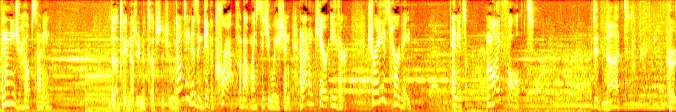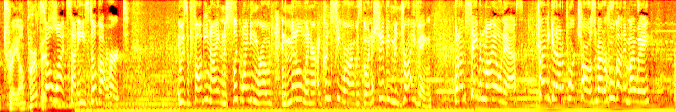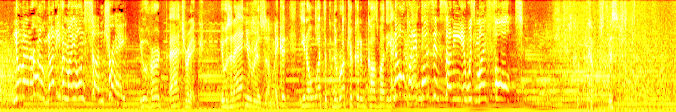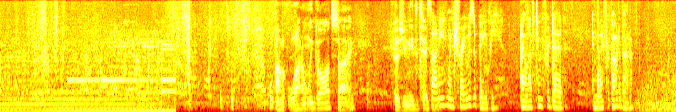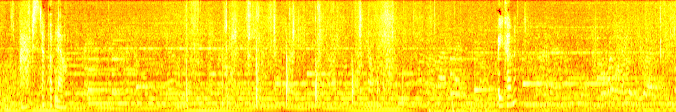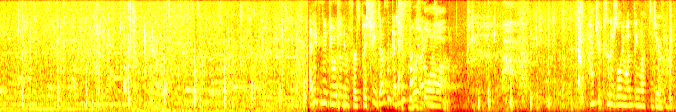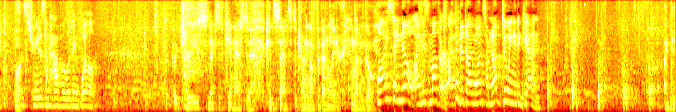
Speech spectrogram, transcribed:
I don't need your help, Sonny. Dante knows you're in a tough situation. Dante doesn't give a crap about my situation, and I don't care either. Trey is hurting, and it's my fault. did not hurt Trey on purpose. So what, Sonny? He still got hurt. It was a foggy night and a slick winding road in the middle of winter. I couldn't see where I was going. I shouldn't have even been driving. But I'm saving my own ass, trying to get out of Port Charles no matter who got in my way. No matter who, not even my own son, Trey. You hurt Patrick. It was an aneurysm. It could, you know what? The, the rupture could have been caused by the. No, but it wasn't, Sonny. It was my fault. Come, listen. Um, why don't we go outside? Because you need to take. Sonny, when Trey was a baby, I left him for dead, and then I forgot about him. I have to step up now. Are you coming? Do with him in the first place, she doesn't get to decide. What's going on? Patrick said there's only one thing left to do. What? Since Trey doesn't have a living will. Uh, Trey's next of kin has to consent to turning off the ventilator and let him go. Well, I say no. I'm his mother. I want him to die once. I'm not doing it again.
